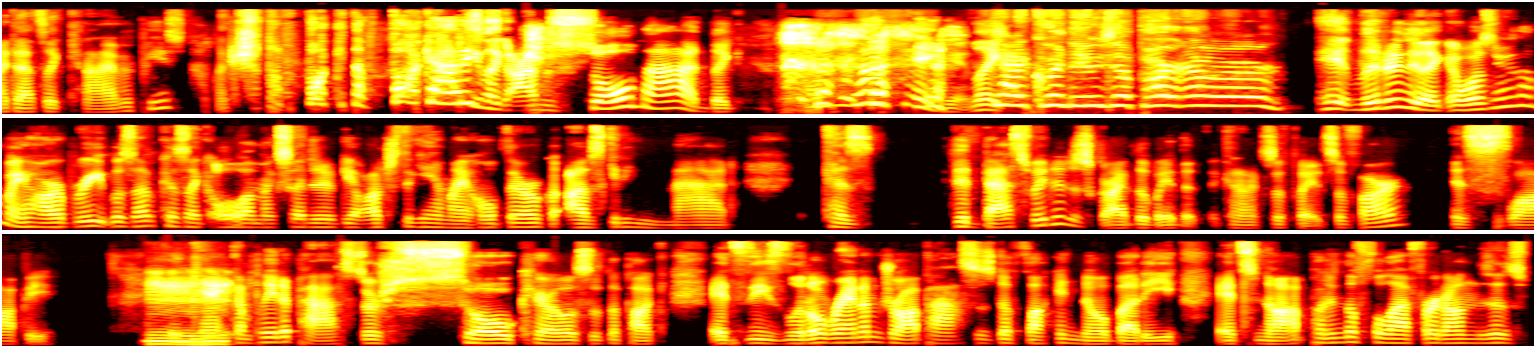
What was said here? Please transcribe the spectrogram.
My dad's like, "Can I have a piece?" I'm like, shut the fuck, get the fuck out of here! Like I'm so mad. Like nothing. Like Dad Quinn, who's a partner? it literally like it wasn't even that my heart rate was up because like oh I'm excited to watch the game. I hope they're. I was getting mad because the best way to describe the way that the Canucks have played so far is sloppy. They Mhm. can't complete a pass. They're so careless with the puck. It's these little random drop passes to fucking nobody. It's not putting the full effort on this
